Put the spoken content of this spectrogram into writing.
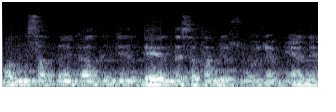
malını satmaya kalkınca değerini de satamıyorsun hocam. Yani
